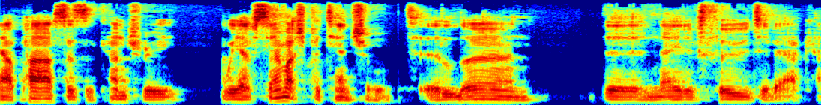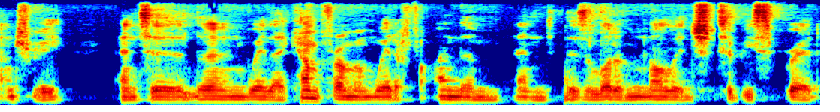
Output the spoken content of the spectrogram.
our past as a country. We have so much potential to learn the native foods of our country and to learn where they come from and where to find them. And there's a lot of knowledge to be spread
